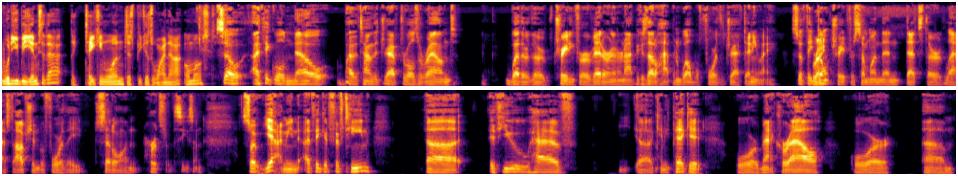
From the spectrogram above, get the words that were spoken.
would you be into that? Like taking one just because why not almost? So I think we'll know by the time the draft rolls around whether they're trading for a veteran or not, because that'll happen well before the draft anyway. So if they Right. don't trade for someone, then that's their last option before they settle on Hurts for the season. So yeah, I mean, I think at 15, uh, if you have uh, Kenny Pickett or Matt Corral or um,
